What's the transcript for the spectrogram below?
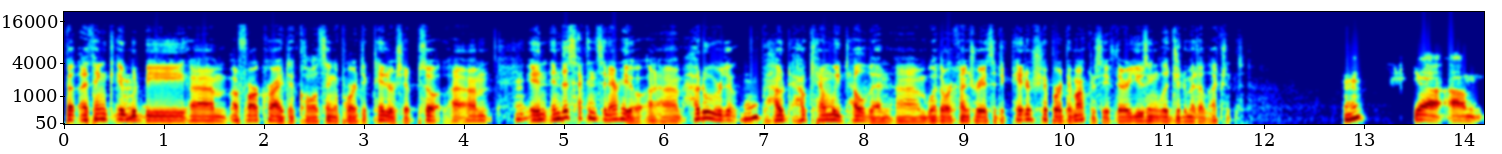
But I think mm-hmm. it would be um, a far cry to call Singapore a dictatorship. So um, mm-hmm. in in this second scenario, um, how do we mm-hmm. how how can we tell then um, whether a country is a dictatorship or a democracy if they're using legitimate elections? Mm-hmm. Yeah. Um,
